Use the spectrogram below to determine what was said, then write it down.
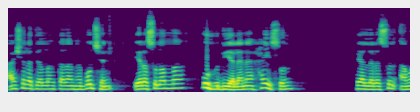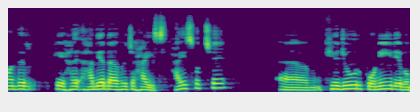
আয়সা রাতি আল্লাহ তালাহা বলছেন এ রাসুলাল্লাহ উহদিয়ালানা হাইসুন হে আল্লাহ রাসুল, আমাদেরকে হাদিয়া দেওয়া হয়েছে হাইস। হাইস হচ্ছে খেজুর, পনির এবং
